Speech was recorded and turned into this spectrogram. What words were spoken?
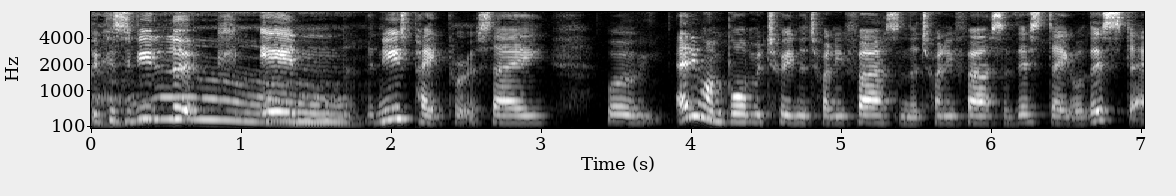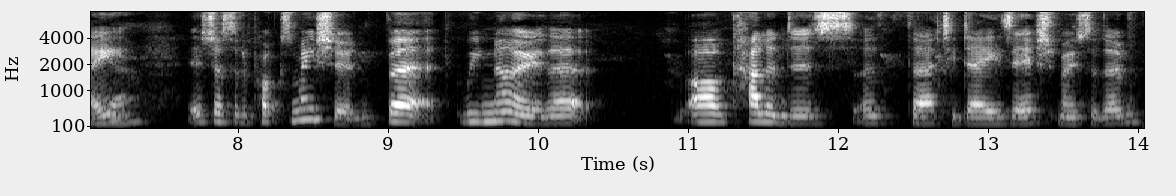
Because if you look Oh. in the newspaper, it say, well, anyone born between the 21st and the 21st of this date or this date, Yeah. it's just an approximation. But we know that our calendars are 30 days ish, most of them,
